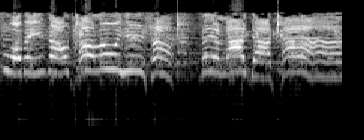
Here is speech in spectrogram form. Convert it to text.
坐奔到堂楼椅上，咱也拉家常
